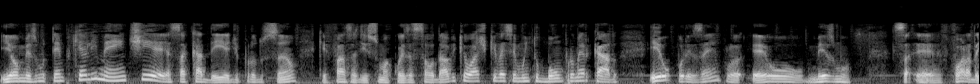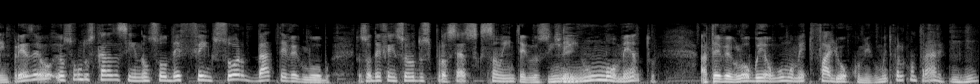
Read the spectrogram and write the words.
E ao mesmo tempo que alimente essa cadeia de produção, que faça disso uma coisa saudável, que eu acho que vai ser muito bom para o mercado. Eu, por exemplo, eu mesmo é, fora da empresa, eu, eu sou um dos caras assim, não sou defensor da TV Globo, eu sou defensor dos processos que são íntegros. Em Sim. nenhum momento a TV Globo em algum momento falhou comigo, muito pelo contrário. Uhum.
